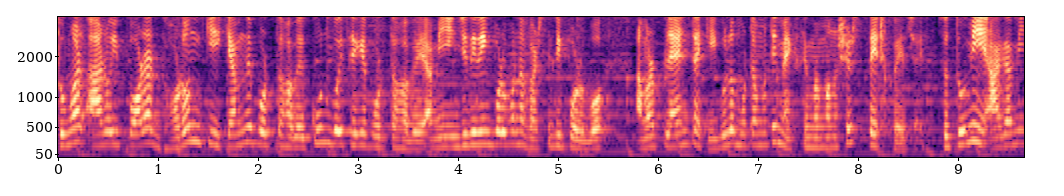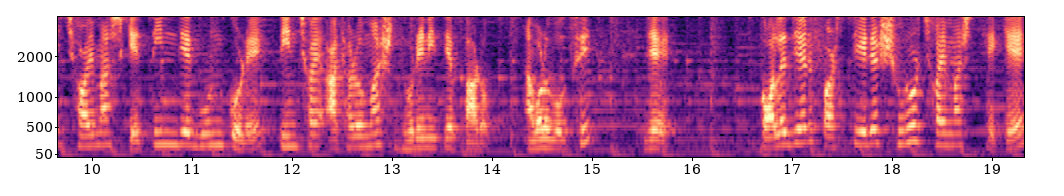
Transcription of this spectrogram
তোমার আর ওই পড়ার ধরন কি? কেমনে পড়তে হবে? কোন বই থেকে পড়তে হবে? আমি ইঞ্জিনিয়ারিং পড়ব না ভার্সিটি পড়ব। আমার প্ল্যানটা কি? এগুলো মোটামুটি ম্যাক্সিমাম মানুষের সেট হয়ে যায়। তো তুমি আগামী ছয় মাসকে তিন দিয়ে গুণ করে তিন, ছয়, আঠারো মাস ধরে নিতে পারো। আবারও বলছি যে কলেজের ফার্স্ট ইয়ারের শুরুর ছয় মাস থেকে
